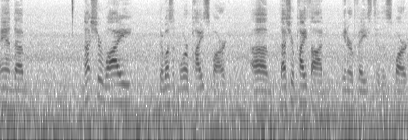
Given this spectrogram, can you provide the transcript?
And um, not sure why there wasn't more PySpark. Um, that's your Python interface to the Spark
